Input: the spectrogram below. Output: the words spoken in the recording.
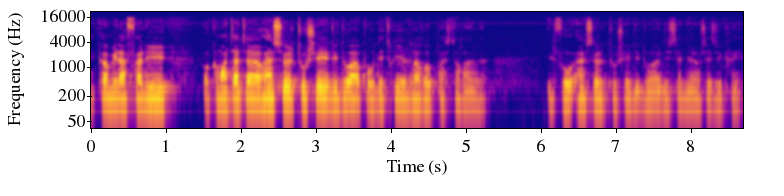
Et comme il a fallu au commentateur un seul toucher du doigt pour détruire la robe pastorale. Il faut un seul toucher du doigt du Seigneur Jésus-Christ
